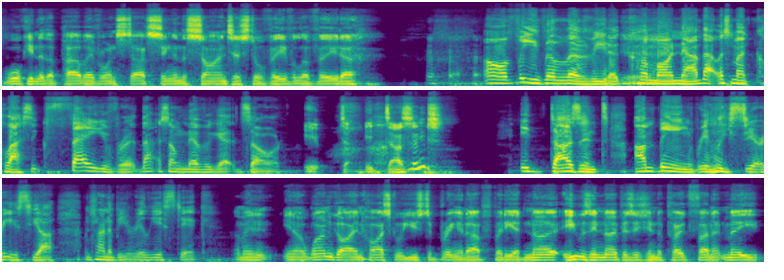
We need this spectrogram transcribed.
walk into the pub, everyone starts singing "The Scientist" or "Viva La Vida." Oh, Viva La Vida! Come on now, that was my classic favorite. That song never gets old. It it doesn't. It doesn't. I'm being really serious here. I'm trying to be realistic. I mean, you know, one guy in high school used to bring it up, but he had no, he was in no position to poke fun at me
